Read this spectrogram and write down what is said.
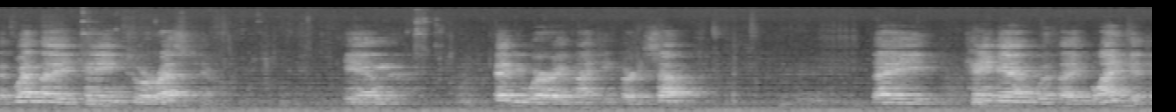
that when they came to arrest him in February of 1937, they came in with a blanket,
